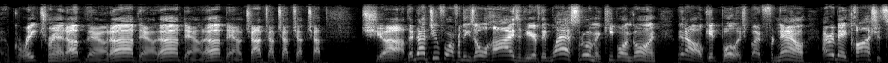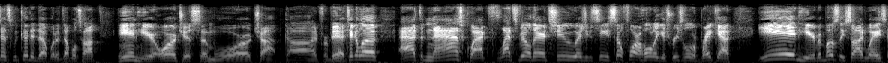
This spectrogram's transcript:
a great trend. Up, down, up, down, up, down, up, down. Chop, chop, chop, chop, chop chop. They're not too far from these old highs in here. If they blast through them and keep on going, then I'll get bullish. But for now, I remain cautious since we could end up with a double top in here or just some more chop. God forbid. Take a look at the Nasdaq. Flatsville there too. As you can see, so far holding its recent little breakout in here, but mostly sideways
